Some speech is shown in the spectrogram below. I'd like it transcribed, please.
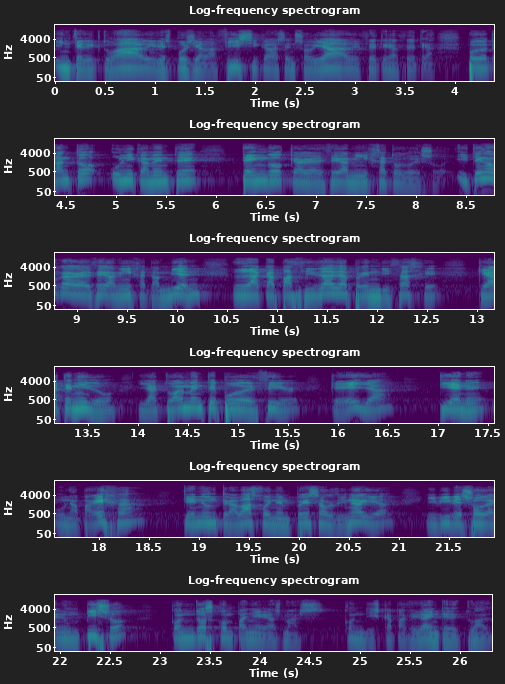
intelectual y después ya la física, la sensorial, etcétera, etcétera. Por lo tanto, únicamente tengo que agradecer a mi hija todo eso. Y tengo que agradecer a mi hija también la capacidad de aprendizaje que ha tenido y actualmente puedo decir que ella tiene una pareja, tiene un trabajo en empresa ordinaria y vive sola en un piso con dos compañeras más con discapacidad intelectual.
